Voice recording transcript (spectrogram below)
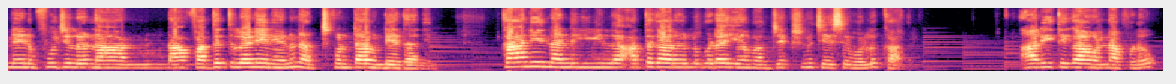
నేను పూజలు నా నా పద్ధతిలోనే నేను నడుచుకుంటా ఉండేదాన్ని. కానీ నన్ను వీళ్ళ అత్తగారు కూడా ఏం అబ్జెక్షన్ చేసేవాళ్ళు కాదు. ఆ రీతిగా ఉన్నప్పుడు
